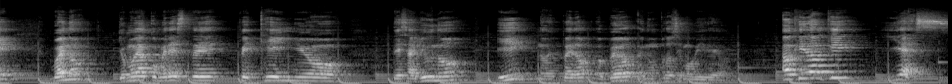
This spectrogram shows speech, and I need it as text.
Bueno, yo me voy a comer este pequeño desayuno y nos espero, los veo en un próximo video. Okidoki, yes.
